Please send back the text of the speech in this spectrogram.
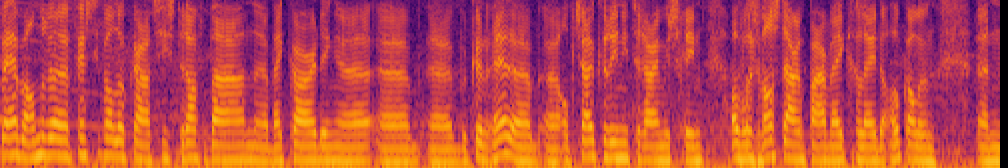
We hebben andere festivallocaties, Drafbaan, uh, bij Kardingen. Uh, we kunnen, op het misschien. Overigens was daar een paar weken geleden ook al een, een,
